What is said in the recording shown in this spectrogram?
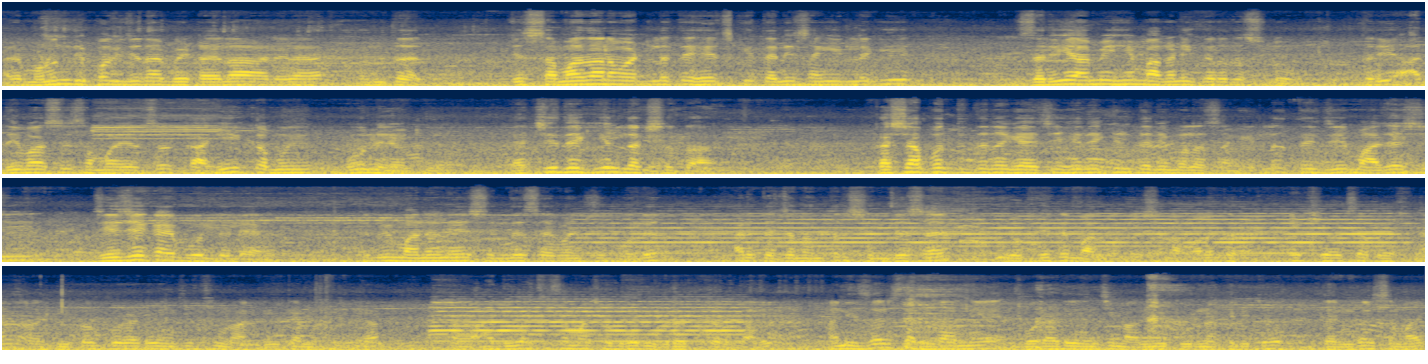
आणि म्हणून दीपकजींना भेटायला आलेल्यानंतर जे समाधान वाटलं ते हेच की त्यांनी सांगितलं की जरी आम्ही ही मागणी करत असलो तरी आदिवासी समाजाचं काही कमी होऊ नये याची देखील दक्षता कशा पद्धतीनं घ्यायची हे देखील त्यांनी मला सांगितलं. ते जे माझ्याशी जे जे काय बोललेले आहेत ते मी माननीय शिंदे साहेबांशी बोलेन आणि त्याच्यानंतर शिंदे साहेब योग्य ते मार्गदर्शन आम्हाला करतील एक शेवटचा प्रश्न दीपक बोराडे यांची जी मागणी त्या मागणीला. आदिवासी समाज कुठेतरी विरोध करत आहे आणि जर सरकारने बोराडे यांची मागणी पूर्ण केली तर धनगर समाज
